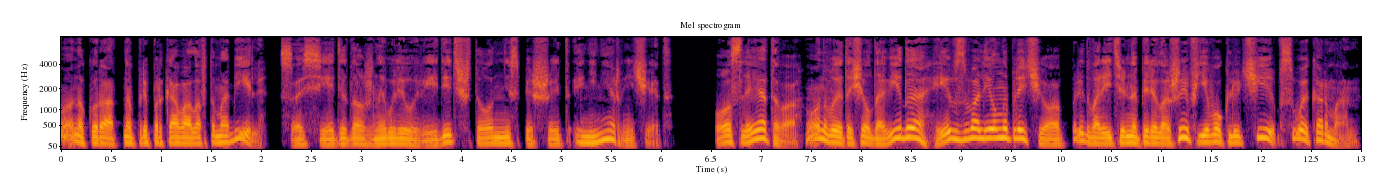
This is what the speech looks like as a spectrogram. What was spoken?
Он аккуратно припарковал автомобиль. Соседи должны были увидеть, что он не спешит и не нервничает. После этого он вытащил Давида и взвалил на плечо, предварительно переложив его ключи в свой карман.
